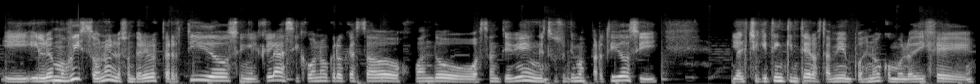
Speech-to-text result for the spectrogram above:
y, lo hemos visto, ¿no? En los anteriores partidos, en el clásico, ¿no? Creo que ha estado jugando bastante bien en estos últimos partidos y, y el chiquitín Quinteros también, pues, ¿no? Como lo dije,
